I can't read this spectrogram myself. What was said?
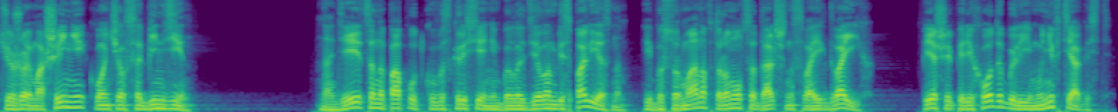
В чужой машине кончился бензин. Надеяться на попутку в воскресенье было делом бесполезным, и Басурманов тронулся дальше на своих двоих. Пешие переходы были ему не в тягость.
